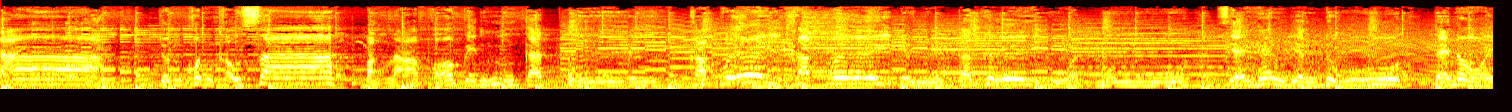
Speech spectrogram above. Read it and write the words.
กา จนคนเขาซาบักลาพอเป็นกระเทยคักเว้ยคักเว้ยเดี๋ยวลูกกระเทยอวดหมูเสียแห้งเลี้ยงดู แต่น้อย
